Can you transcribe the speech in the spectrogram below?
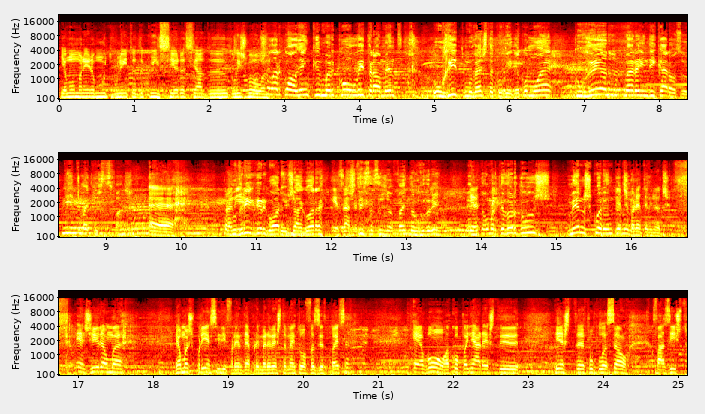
e é uma maneira muito bonita de conhecer a cidade de Vamos Lisboa. falar com alguém que marcou literalmente o ritmo desta corrida. Como é correr para indicar aos outros? Como é que isto se faz? Rodrigo Gregório, já agora, justiça seja feita, Rodrigo é então o marcador dos menos 40 minutos. 40 minutos. É giro, é uma, é uma experiência diferente. É a primeira vez que também estou a fazer de pacer. É bom acompanhar este, esta população que faz isto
